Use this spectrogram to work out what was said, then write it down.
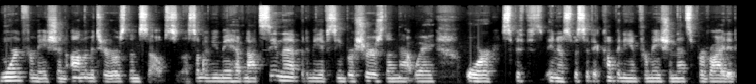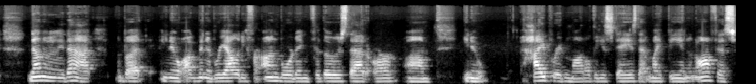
more information on the materials themselves. Some of you may have not seen that, but may have seen brochures done that way, or you know specific company information that's provided. Not only that, but you know augmented reality for onboarding for those that are um, you know hybrid model these days that might be in an office,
